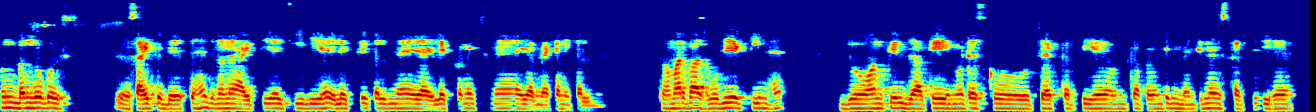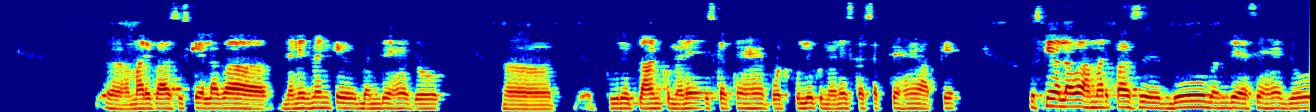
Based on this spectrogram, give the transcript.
उन बंदों को साइट पे बेचते हैं, जिन्होंने आईटीआई की हुई है इलेक्ट्रिकल में या इलेक्ट्रॉनिक्स में या मैकेनिकल में। तो हमारे पास वो भी एक टीम है, जो ऑन फ़ील्ड जाके इन्वर्टर्स को चेक करती है, उनका प्रिवेंटिव मेंटेनेंस करती है। हमारे पास इसके अलावा मैनेजमेंट के बंदे हैं, जो पूरे प्लांट को मैनेज करते हैं पोर्टफोलियो को मैनेज कर सकते हैं आपके। उसके अलावा हमारे पास दो बंदे ऐसे हैं, जो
